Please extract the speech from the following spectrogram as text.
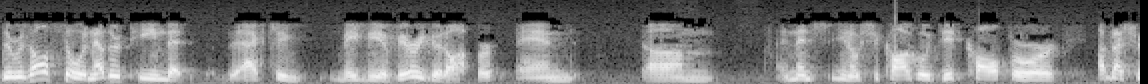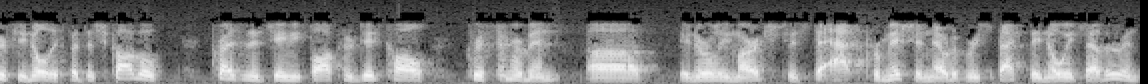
there was also another team that actually made me a very good offer, and um, and then you know Chicago did call for. I'm not sure if you know this, but the Chicago president Jaime Faulkner did call Chris Zimmerman uh, in early March to to ask permission out of respect. They know each other, and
